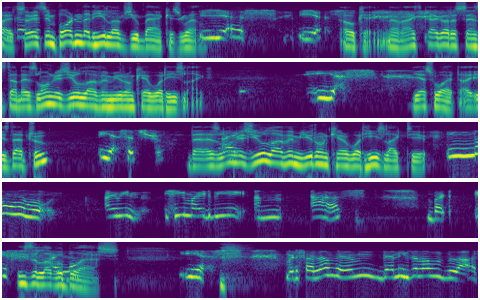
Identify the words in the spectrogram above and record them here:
right so it's important that he loves you back as well Yes. Yes. okay no, no I, I got a sense that as long as you love him you don't care what he's like Yes. yes what uh, is that true Yes, it's true. that as long I- as you love him you don't care what he's like to you No, no, no. I mean, he might be an ass, but if he's a lovable love- ass Yes. But if I love him, then he's a lovable ass.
